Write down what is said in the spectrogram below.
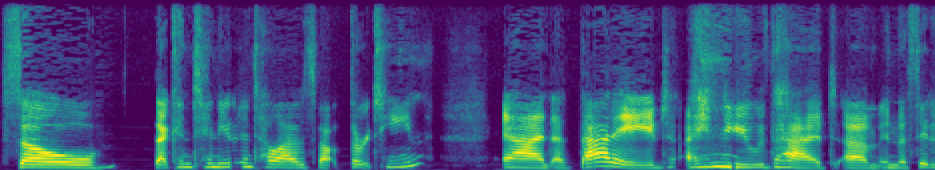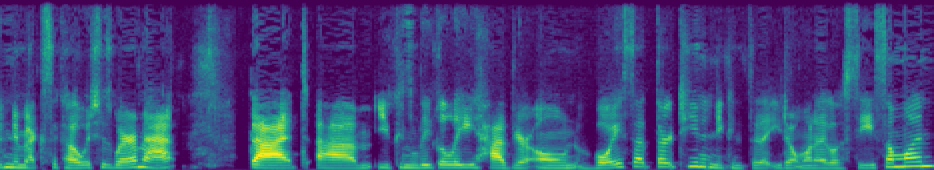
So that continued until I was about 13. And at that age, I knew that um, in the state of New Mexico, which is where I'm at, that um, you can legally have your own voice at 13 and you can say that you don't want to go see someone.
